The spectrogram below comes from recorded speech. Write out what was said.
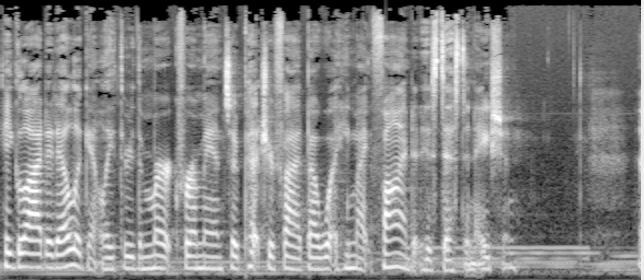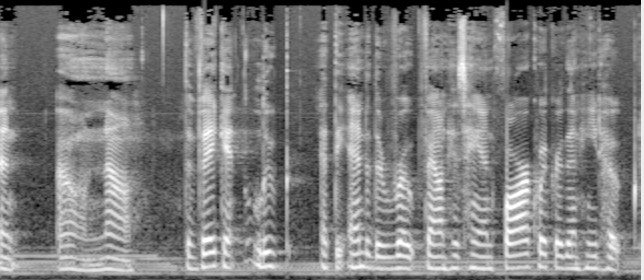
He glided elegantly through the murk for a man so petrified by what he might find at his destination. And, oh no, the vacant loop at the end of the rope found his hand far quicker than he'd hoped.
